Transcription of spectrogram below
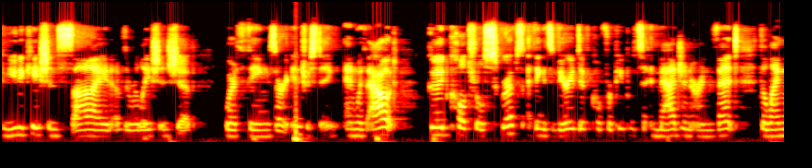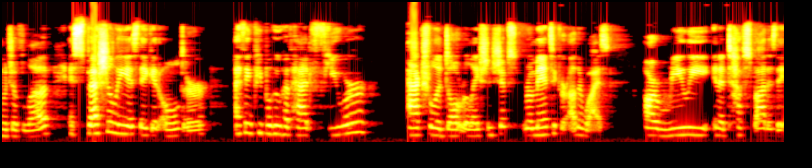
communication side of the relationship where things are interesting. And without good cultural scripts, I think it's very difficult for people to imagine or invent the language of love, especially as they get older. I think people who have had fewer actual adult relationships, romantic or otherwise, are really in a tough spot as they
